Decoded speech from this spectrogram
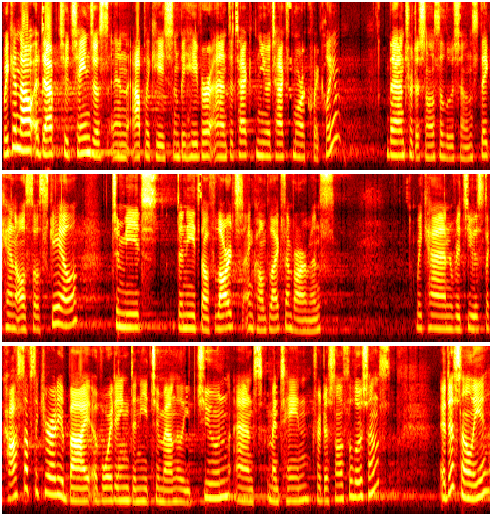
We can now adapt to changes in application behavior and detect new attacks more quickly than traditional solutions. They can also scale to meet the needs of large and complex environments. We can reduce the cost of security by avoiding the need to manually tune and maintain traditional solutions. Additionally,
